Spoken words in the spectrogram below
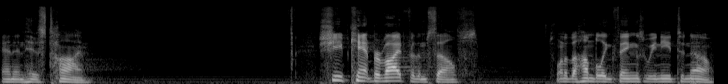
and in His time. Sheep can't provide for themselves. It's one of the humbling things we need to know.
